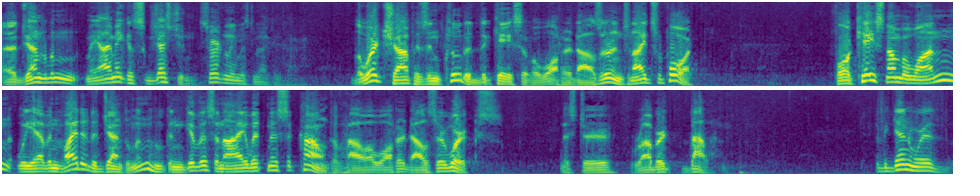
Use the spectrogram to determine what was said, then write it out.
Uh, gentlemen, may I make a suggestion? Certainly, Mr. McIntyre. The workshop has included the case of a water dowser in tonight's report. For case number one, we have invited a gentleman who can give us an eyewitness account of how a water dowser works. Mr. Robert Ballin. To begin with,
